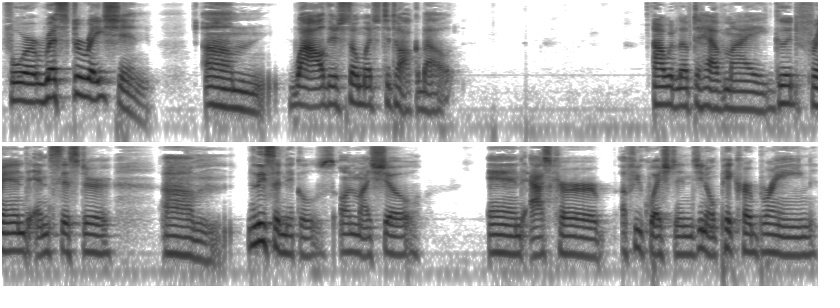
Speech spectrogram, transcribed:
for restoration. Um, wow, there's so much to talk about. I would love to have my good friend and sister, um, Lisa Nichols on my show and ask her a few questions, you know, pick her brain.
